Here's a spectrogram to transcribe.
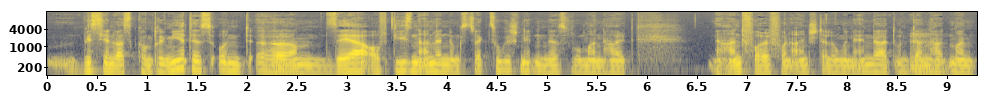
ein bisschen was Komprimiertes und ähm, sehr auf diesen Anwendungszweck zugeschnittenes, wo man halt eine Handvoll von Einstellungen ändert und dann Mhm. hat man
